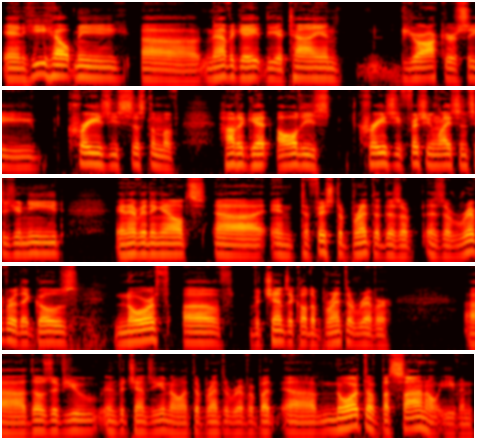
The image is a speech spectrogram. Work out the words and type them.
and he helped me uh, navigate the Italian bureaucracy, crazy system of how to get all these crazy fishing licenses you need and everything else. Uh, and to fish the Brenta, there's a there's a river that goes north of Vicenza called the Brenta River uh, those of you in Vicenza, you know, at the Brenta River, but uh, north of Bassano, even,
